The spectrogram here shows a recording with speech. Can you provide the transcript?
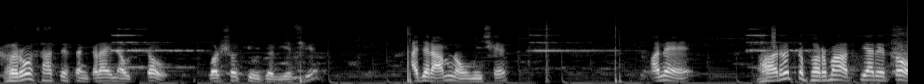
ઘરો સાથે સંકળાયેલા ઉત્સવ વર્ષોથી ઉજવીએ છીએ. આજે રામનવમી છે અને ભારતભરમાં અત્યારે તો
